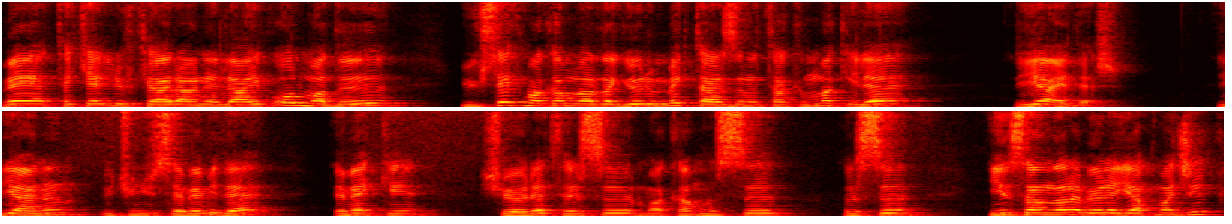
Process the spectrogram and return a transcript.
ve tekellüfkârane layık olmadığı yüksek makamlarda görünmek tarzını takınmak ile riya eder. Riyanın üçüncü sebebi de demek ki şöhret hırsı, makam hırsı, hırsı insanlara böyle yapmacık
